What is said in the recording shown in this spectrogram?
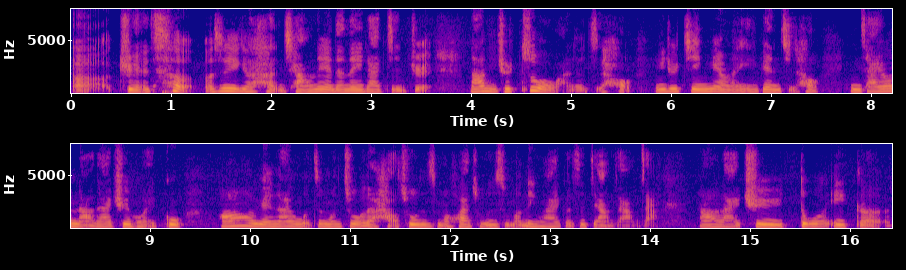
呃决策，而是一个很强烈的内在直觉。然后你去做完了之后，你去经验了一遍之后，你才用脑袋去回顾。哦，原来我这么做的好处是什么？坏处是什么？另外一个是这样这样这样，然后来去多一个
